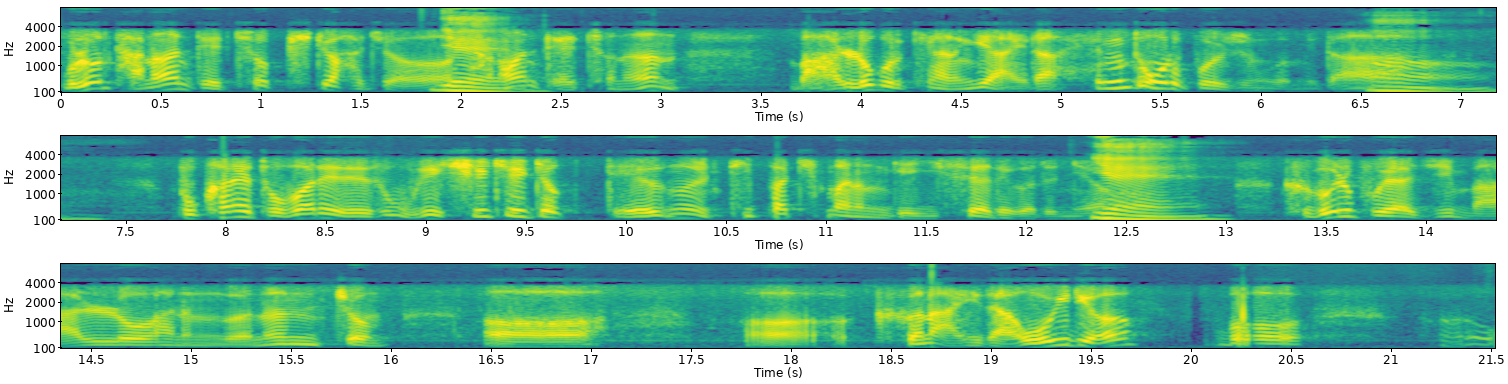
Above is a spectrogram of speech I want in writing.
물론 단호한 대처 필요하죠. 예. 단호한 대처는 말로 그렇게 하는 게 아니라 행동으로 보여주는 겁니다. 어, 북한의 도발에 대해서 우리의 실질적 대응을 뒷받침하는 게 있어야 되거든요. 예. 그걸 보야지 말로 하는 거는 좀, 어, 어, 그건 아니다. 오히려, 뭐, 어,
